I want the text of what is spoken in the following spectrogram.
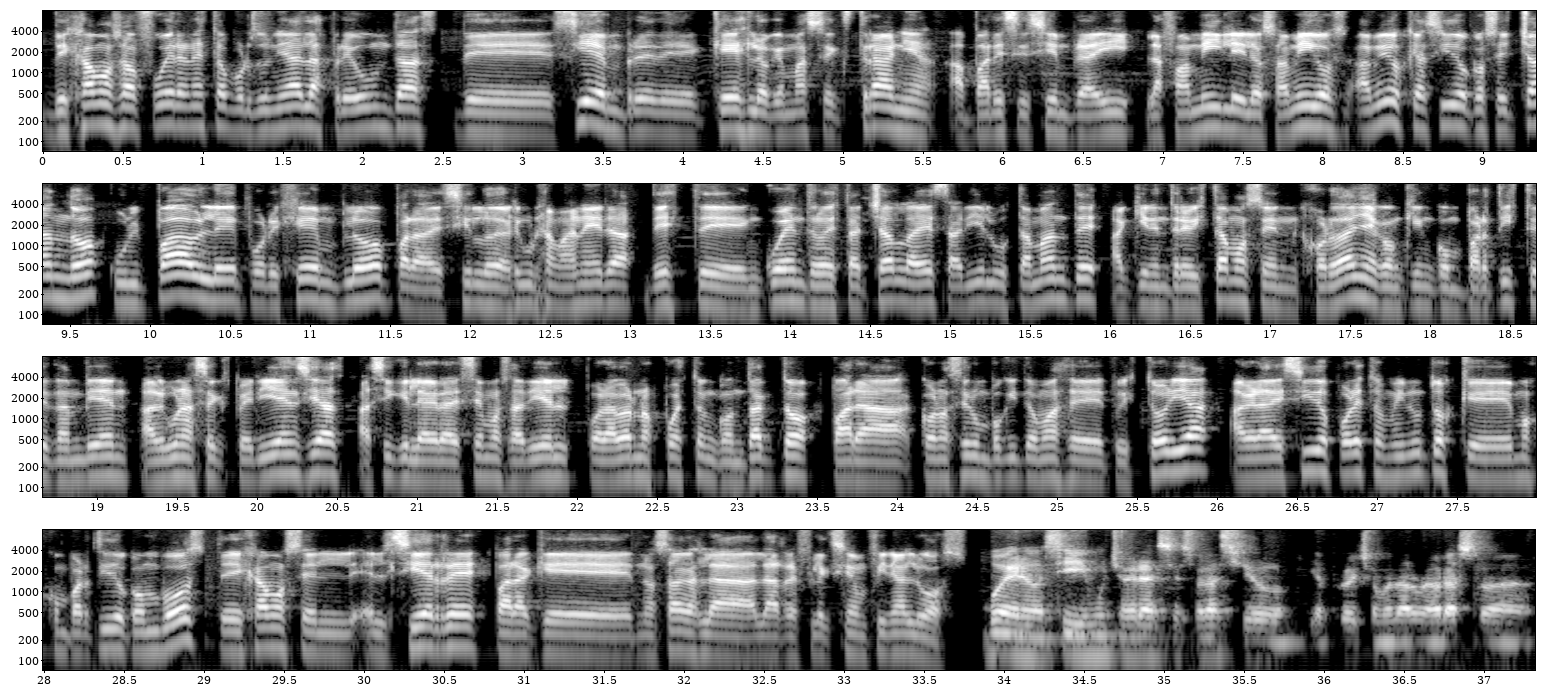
Dejamos afuera en esta oportunidad las preguntas de siempre, de qué es lo que más se extraña. Aparece siempre ahí la familia y los amigos. Amigos que ha sido cosechando. Culpable, por ejemplo, para decirlo de alguna manera, de este encuentro, de esta charla, es Ariel Bustamante, a quien entrevistamos en Jordania, con quien compartiste también algunas experiencias. Así que le agradecemos, Ariel, por habernos puesto en contacto para conocer un poquito más de tu historia. Agradecidos por estos minutos que hemos compartido con vos. Te dejamos el, cierre para que nos hagas la, reflexión final vos. Bueno, sí, muchas gracias Horacio y aprovecho a mandar un abrazo a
